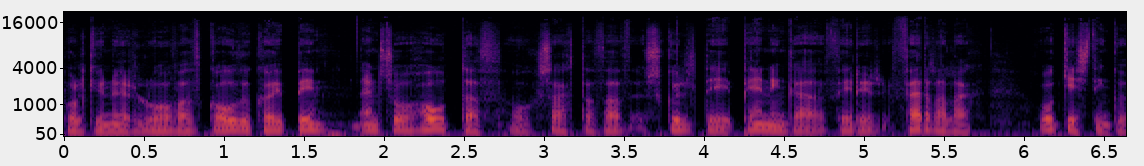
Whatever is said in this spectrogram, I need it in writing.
Fólkinu er lofað góðu kaupi en svo hótað og sagt að það skuldi peninga fyrir ferðalag og gistingu.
